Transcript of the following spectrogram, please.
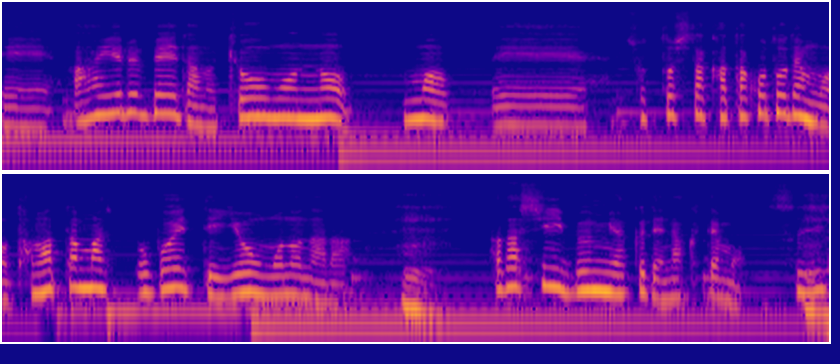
えー、アーユルベーダの教問の、まあえー、ちょっとした片言でもたまたま覚えていようものなら、うん。正しい文脈でなくても筋違い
